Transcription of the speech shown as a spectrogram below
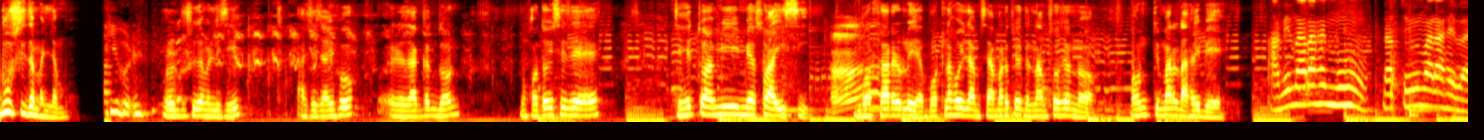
ডুসিতে মারলাম। ওরে? ডুসিতে মারলিছি। আচ্ছা যাই হোক যাক দন। কত হয়েছে যে যেহেতু আমি মেসো আইছি বটলারে লইয়া বটলা হইলাম সে আমার তুই নাম সোসে ন। অন তুই মারা ডাকাইবে আমি মারা হেমু না তুমি মারা হেবা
